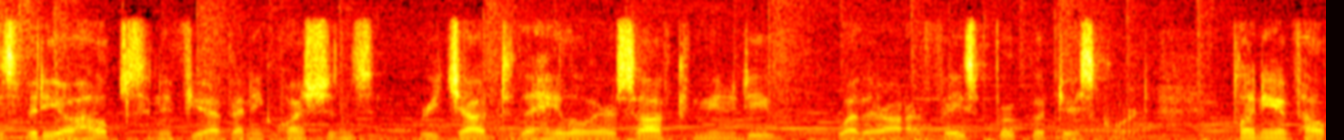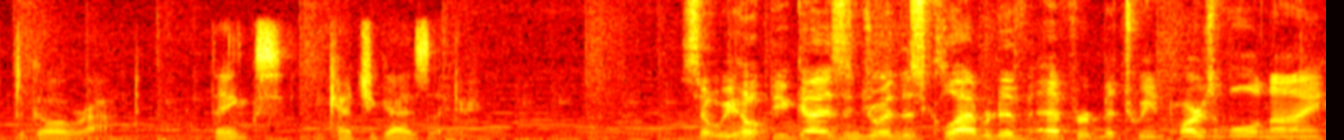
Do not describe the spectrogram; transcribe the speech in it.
This video helps, and if you have any questions, reach out to the Halo Airsoft community, whether on our Facebook or Discord. Plenty of help to go around. Thanks, and catch you guys later. So we hope you guys enjoyed this collaborative effort between Parzival and I,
